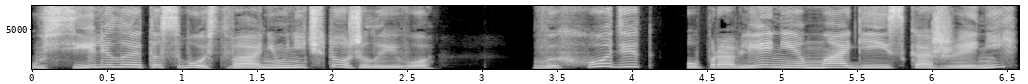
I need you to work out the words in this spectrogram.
усилило это свойство, а не уничтожило его. Выходит, управление магией искажений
